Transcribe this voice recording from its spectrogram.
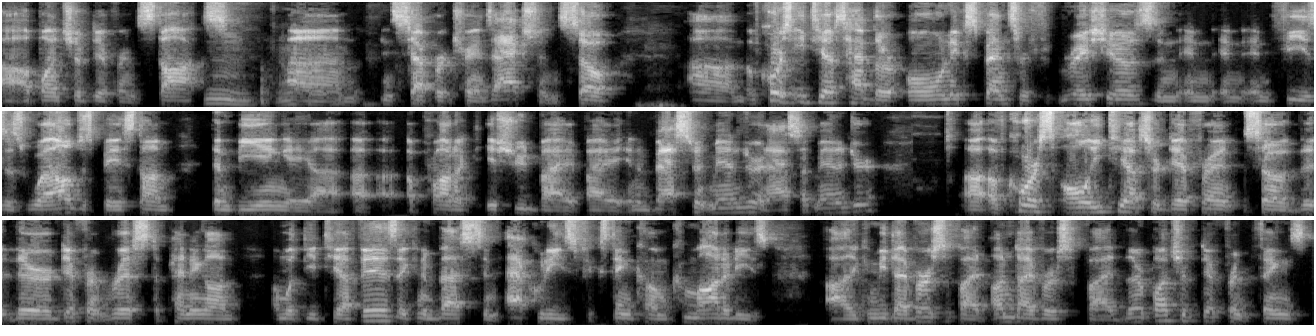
a bunch of different stocks mm, okay. um, in separate transactions so um, of course etfs have their own expense ratios and, and, and, and, fees as well just based on them being a, a, a product issued by, by an investment manager an asset manager uh, of course all etfs are different so th- there are different risks depending on on what the ETF is. They can invest in equities, fixed income, commodities. Uh, they can be diversified, undiversified. There are a bunch of different things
